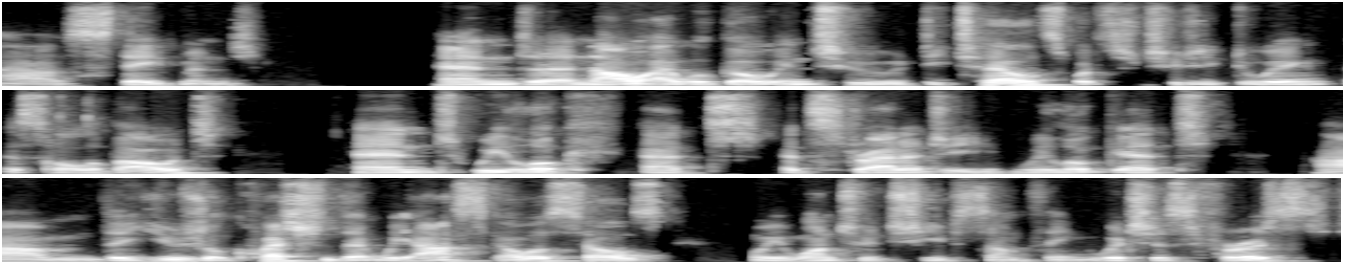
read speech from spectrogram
uh, statement. And uh, now I will go into details what strategic doing is all about. And we look at, at strategy. We look at um, the usual questions that we ask ourselves when we want to achieve something, which is first,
